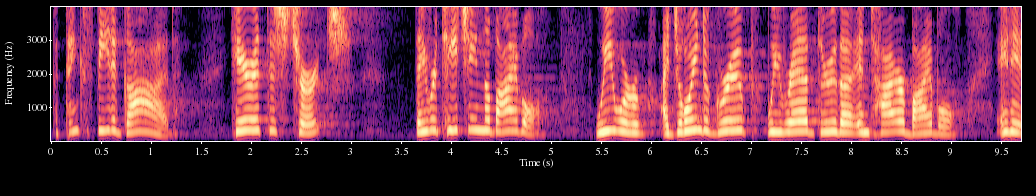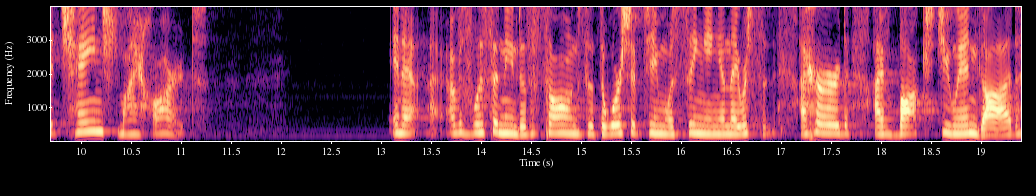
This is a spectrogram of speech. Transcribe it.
But thanks be to God here at this church, they were teaching the Bible. We were, I joined a group, we read through the entire Bible, and it changed my heart. And I, was listening to the songs that the worship team was singing, and they were, I heard, I've boxed you in, God,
